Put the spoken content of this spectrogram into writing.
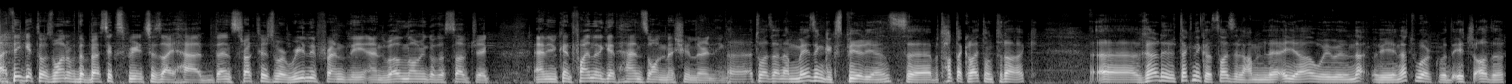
I think it was one of the best experiences I had. The instructors were really friendly and well knowing of the subject and you can finally get hands-on machine learning. Uh, it was an amazing experience uh, بتحطك right on track uh, غير التكنيكال سايز اللي عم نلاقيها we will we network with each other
